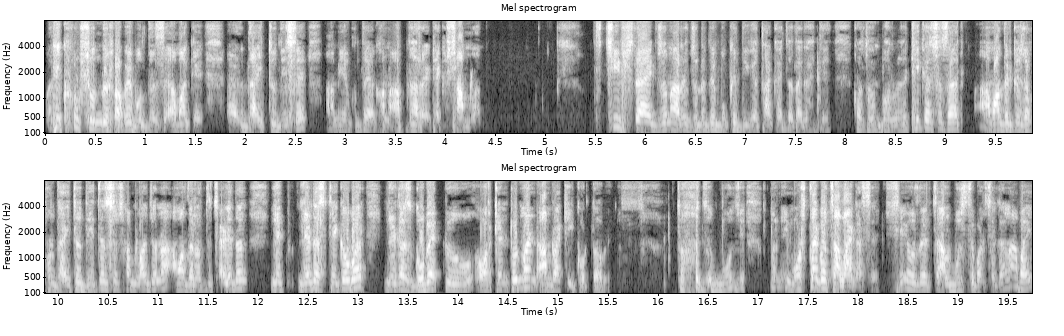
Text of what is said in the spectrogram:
মানে খুব সুন্দর ভাবে বলতেছে, আমাকে দায়িত্ব দিছে, আমি কিন্তু এখন আপনারা এটাকে সামলান চিফসরা একজন আরেকজনের মুখের দিকে তাকাইতে তাকাইতে কতক্ষণ বলব ঠিক আছে স্যার, আমাদেরকে যখন দায়িত্ব দিতেছে সামলার জন্য, আমাদের হাতে ছেড়ে দেন let us take over let us go back to our cantonment আমরা কি করতে হবে? তো মানে মোস্তাকও চালাক আছে, সে ওদের চাল বুঝতে পারছে না, ভাই,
